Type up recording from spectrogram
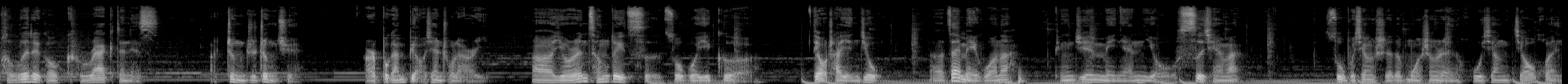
political correctness 啊，政治正确，而不敢表现出来而已。啊，有人曾对此做过一个。调查研究，呃，在美国呢，平均每年有四千万素不相识的陌生人互相交换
